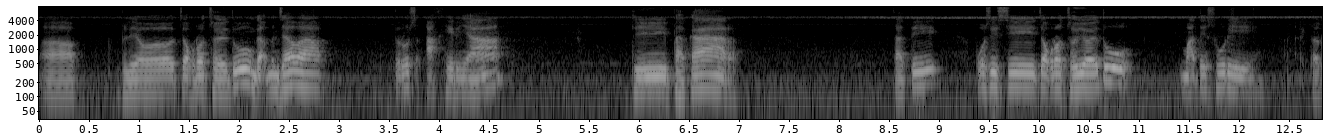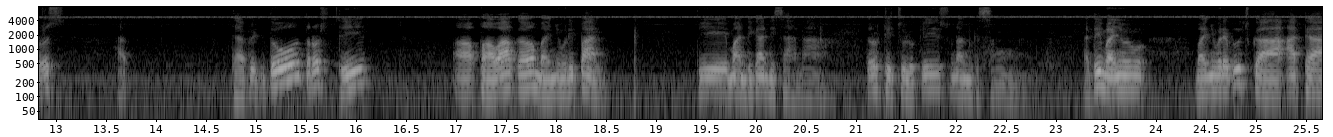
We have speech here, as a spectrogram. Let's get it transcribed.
uh, beliau Cokrojo itu nggak menjawab. Terus akhirnya dibakar. Tadi posisi Cokrojoyo itu mati suri. Terus David itu terus dibawa ke Banyuripan. Dimandikan di sana. Terus dijuluki Sunan Geseng jadi Banyu Banyurip itu juga ada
